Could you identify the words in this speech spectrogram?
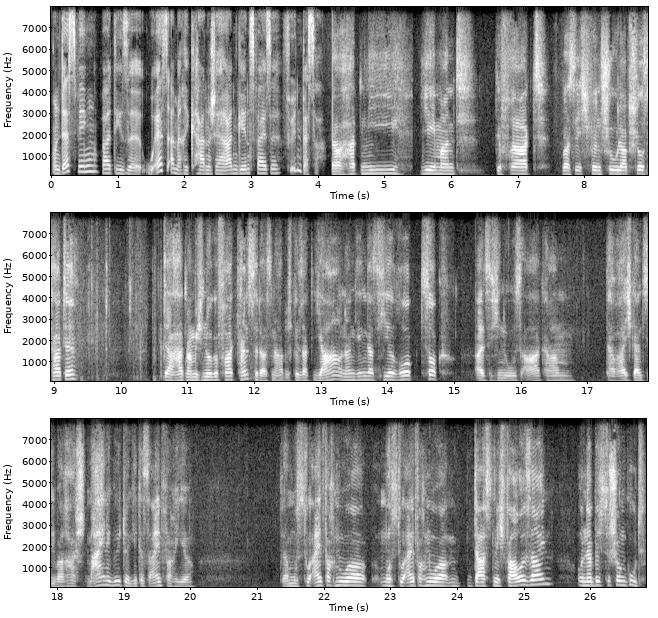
Und deswegen war diese US-amerikanische Herangehensweise für ihn besser. Da hat nie jemand gefragt, was ich für einen Schulabschluss hatte. Da hat man mich nur gefragt, kannst du das? Und dann habe ich gesagt, ja. Und dann ging das hier ruckzuck. Als ich in die USA kam, da war ich ganz überrascht. Meine Güte, geht das einfach hier. Da musst du einfach nur, musst du einfach nur, darfst nicht faul sein und dann bist du schon gut.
